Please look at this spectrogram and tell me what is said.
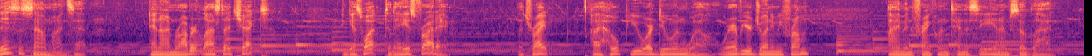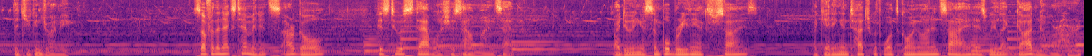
This is Sound Mindset, and I'm Robert. Last I checked, and guess what? Today is Friday. That's right. I hope you are doing well wherever you're joining me from. I'm in Franklin, Tennessee, and I'm so glad that you can join me. So, for the next 10 minutes, our goal is to establish a sound mindset by doing a simple breathing exercise, by getting in touch with what's going on inside as we let God know our heart,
